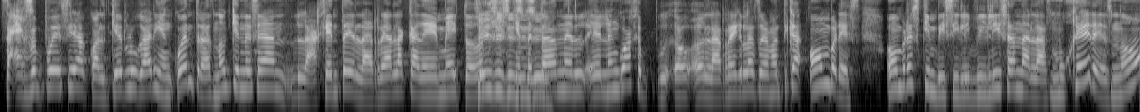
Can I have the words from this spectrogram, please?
o sea, eso puedes ir a cualquier lugar y encuentras, ¿no? ¿Quiénes eran la gente de la Real Academia y todo? Sí, sí, sí, que sí, sí. inventaron el, el lenguaje, o las reglas gramáticas, hombres, hombres que invisibilizan a las mujeres, ¿no?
